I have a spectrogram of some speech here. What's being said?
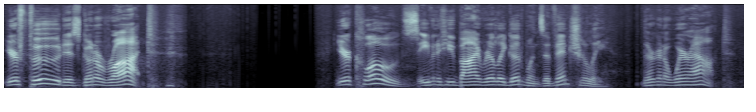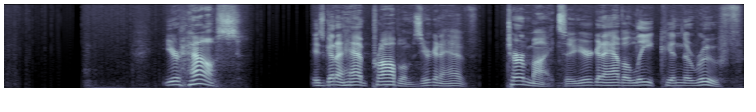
Your food is going to rot. Your clothes, even if you buy really good ones, eventually they're going to wear out. Your house is going to have problems. You're going to have termites, or you're going to have a leak in the roof,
